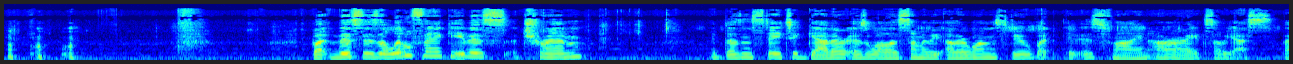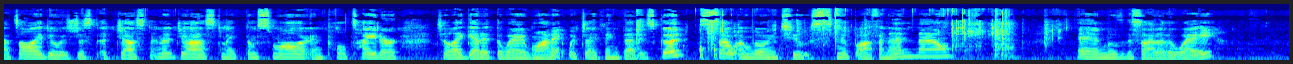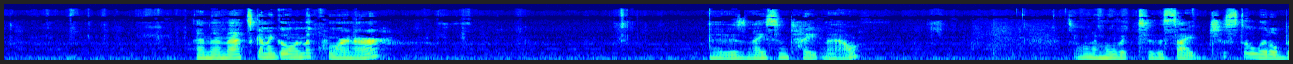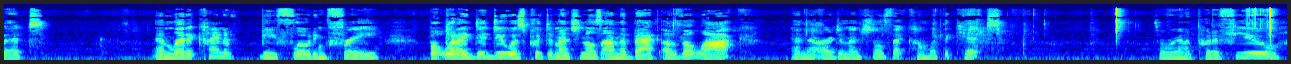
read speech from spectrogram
but this is a little finicky, this trim. It doesn't stay together as well as some of the other ones do, but it is fine. All right, so yes, that's all I do is just adjust and adjust, make them smaller and pull tighter till I get it the way I want it, which I think that is good. So I'm going to snip off an end now and move this out of the way. And then that's gonna go in the corner. And it is nice and tight now. I'm gonna move it to the side just a little bit and let it kind of be floating free. But what I did do was put dimensionals on the back of the lock and there are dimensionals that come with the kit. So we're gonna put a few.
